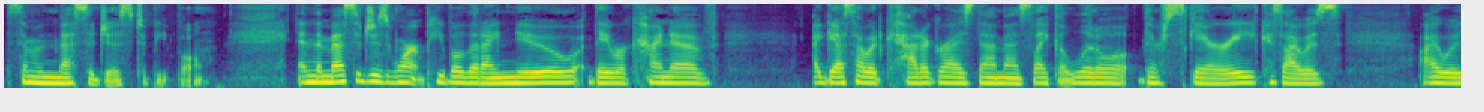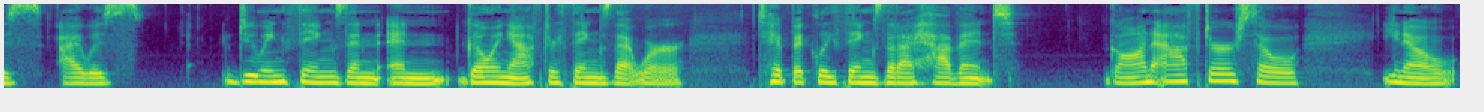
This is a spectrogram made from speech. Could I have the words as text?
some messages to people. And the messages weren't people that I knew. They were kind of I guess I would categorize them as like a little they're scary because I was I was I was doing things and and going after things that were typically things that I haven't gone after. So, you know,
